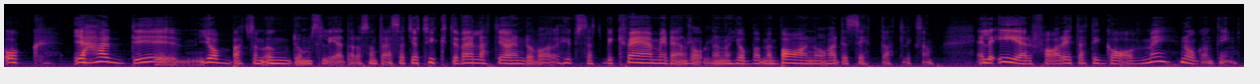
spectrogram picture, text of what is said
och jag hade jobbat som ungdomsledare och sånt där, så att jag tyckte väl att jag ändå var hyfsat bekväm i den rollen och jobba med barn och hade sett att liksom, eller erfarit att det gav mig någonting.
